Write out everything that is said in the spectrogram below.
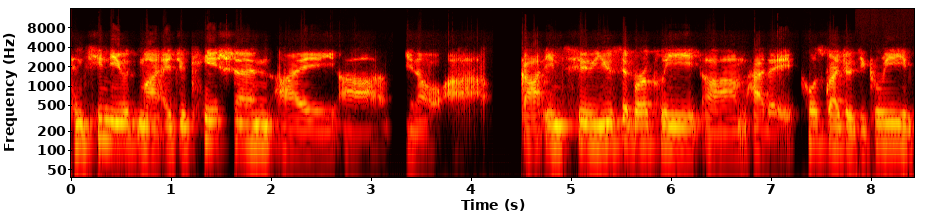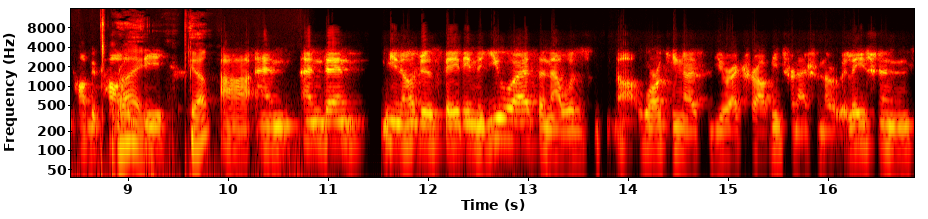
continued my education. I, uh, you know, uh, got into UC Berkeley, um, had a postgraduate degree in public policy. Right. Yeah. Uh, and and then you know just stayed in the U.S. and I was working as director of international relations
